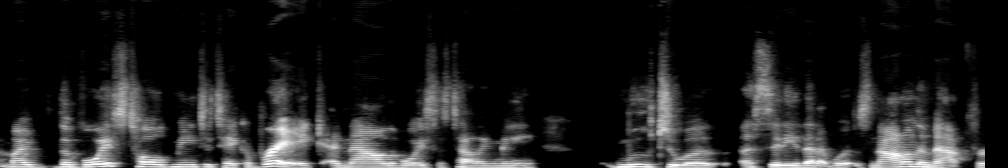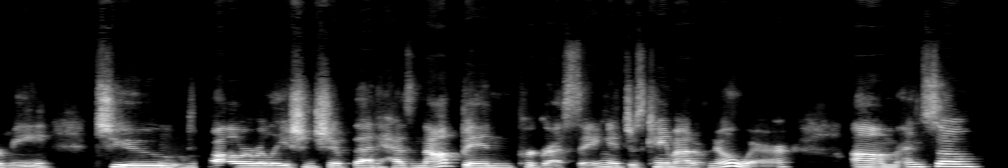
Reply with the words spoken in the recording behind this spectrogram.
my the voice told me to take a break, and now the voice is telling me move to a, a city that it was not on the map for me to, mm-hmm. to follow a relationship that has not been progressing. It just came out of nowhere. Um, and so,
